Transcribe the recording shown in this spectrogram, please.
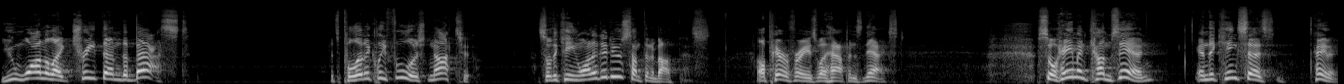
You want to like treat them the best. It's politically foolish not to. So the king wanted to do something about this. I'll paraphrase what happens next. So Haman comes in, and the king says, Haman,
